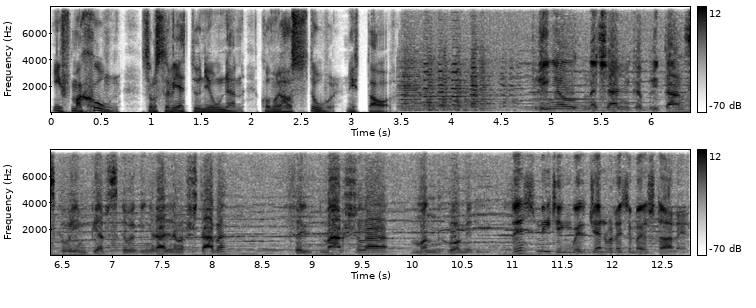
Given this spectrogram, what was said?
Information som Sovjetunionen kommer att ha stor nytta av. принял начальника британского имперского генерального штаба фельдмаршала Монтгомери. This meeting with Generalissimo Stalin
